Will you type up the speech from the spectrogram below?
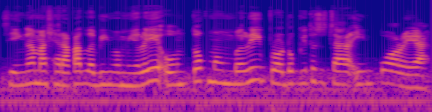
sehingga masyarakat lebih memilih untuk membeli produk itu secara impor ya.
